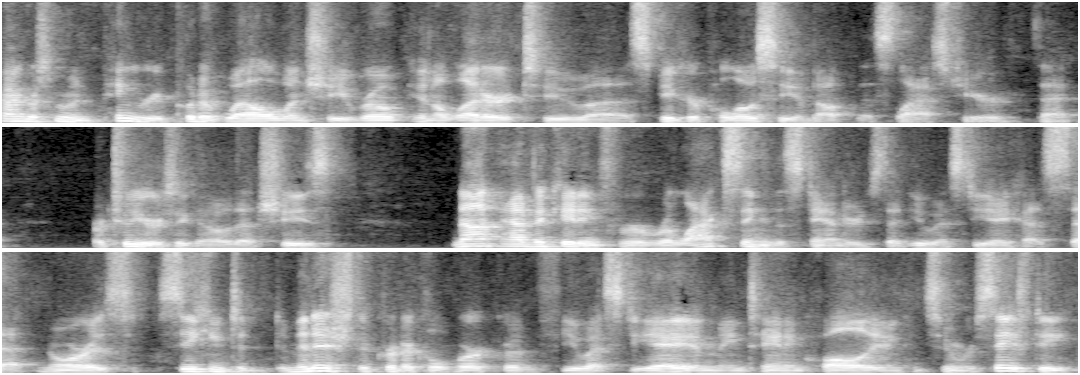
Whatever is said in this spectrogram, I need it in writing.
Congresswoman Pingree put it well when she wrote in a letter to uh, Speaker Pelosi about this last year, that or two years ago, that she's not advocating for relaxing the standards that USDA has set, nor is seeking to diminish the critical work of USDA in maintaining quality and consumer safety,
